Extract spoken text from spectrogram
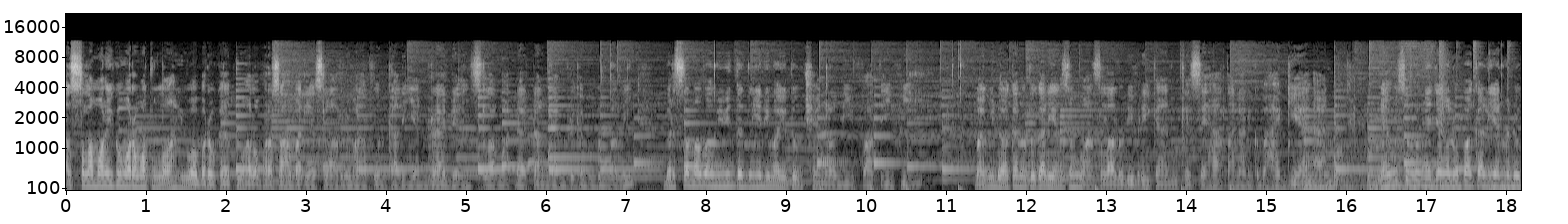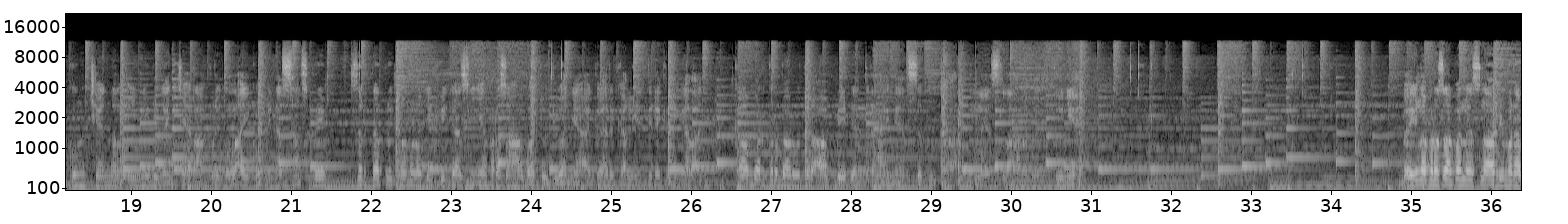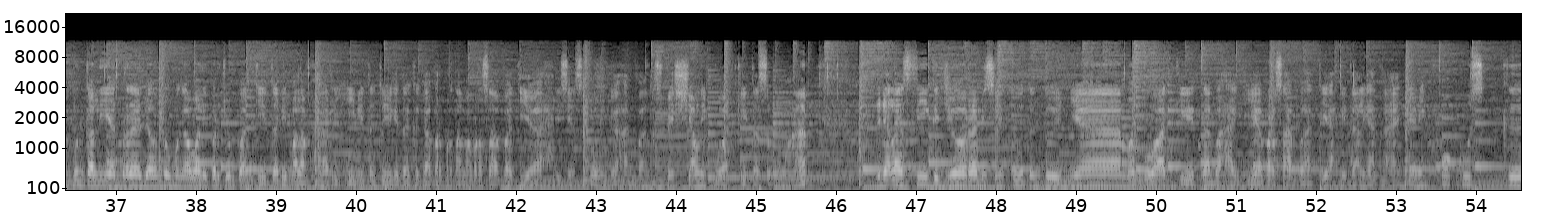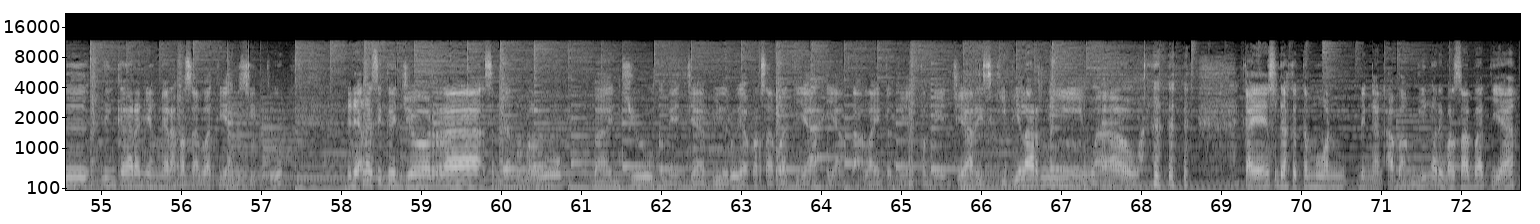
Assalamualaikum warahmatullahi wabarakatuh. Halo para sahabat Leslar di mana pun kalian berada Selamat datang dan bergabung kembali Bersama Bang Mimin tentunya di my youtube channel Diva TV Bang Mimin doakan untuk kalian semua selalu diberikan kesehatan dan kebahagiaan Namun sebelumnya jangan lupa kalian mendukung channel ini dengan cara klik like, komen, dan subscribe Serta klik tombol notifikasinya para sahabat tujuannya agar kalian tidak ketinggalan Kabar terbaru terupdate dan terhangat seputar Leslar tentunya. Baiklah persahabat Leslar di mana pun kalian berada untuk mengawali perjumpaan kita di malam hari ini Tentunya kita ke kabar pertama persahabat ya. Di sini sebuah unggahan banget spesial nih buat kita semua Dedek Lesti Kejora di situ tentunya membuat kita bahagia persahabat ya Kita lihat aja nih fokus ke lingkaran yang merah persahabat ya di situ. Dedek Lesti Kejora sedang memeluk baju kemeja biru ya persahabat ya. Yang tak lain tentunya kemeja Rizky Bilar nih. Wow. Kayaknya sudah ketemuan dengan Abang Bilar ya persahabat ya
